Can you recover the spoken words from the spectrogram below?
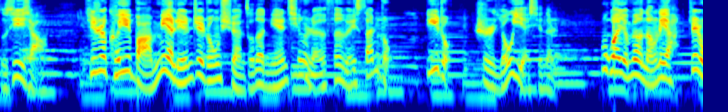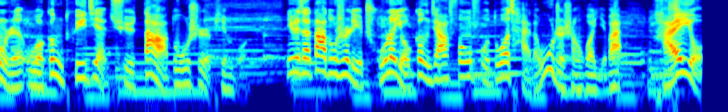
仔细一想，其实可以把面临这种选择的年轻人分为三种：第一种是有野心的人。不管有没有能力啊，这种人我更推荐去大都市拼搏，因为在大都市里，除了有更加丰富多彩的物质生活以外，还有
